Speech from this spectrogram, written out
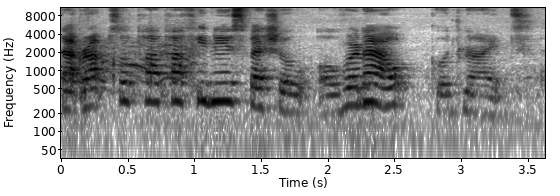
That wraps up our Pathé News special. Over and out. Good night.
